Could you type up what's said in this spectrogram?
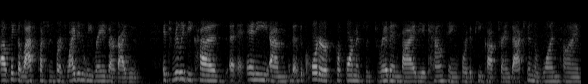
I'll take the last question first. Why didn't we raise our guidance? It's really because any um, the quarter performance was driven by the accounting for the Peacock transaction, the one-time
